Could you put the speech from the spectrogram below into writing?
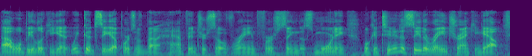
Uh, we'll be looking at, we could see upwards of about a half inch or so of rain first thing this morning. We'll continue to see the rain tracking out.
